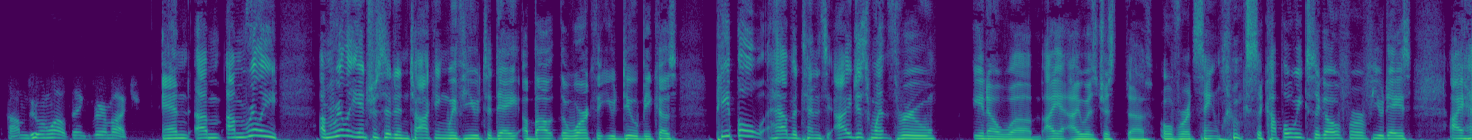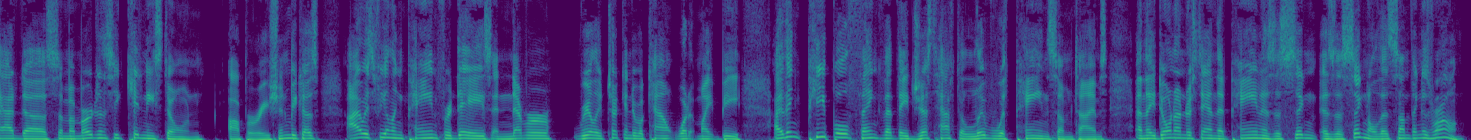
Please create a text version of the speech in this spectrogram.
i'm doing well thank you very much and um, I'm really, I'm really interested in talking with you today about the work that you do because people have a tendency. I just went through you know, uh, I, I was just uh, over at St. Luke's a couple weeks ago for a few days. I had uh, some emergency kidney stone operation because I was feeling pain for days and never really took into account what it might be. I think people think that they just have to live with pain sometimes, and they don't understand that pain is a sig- is a signal that something is wrong.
